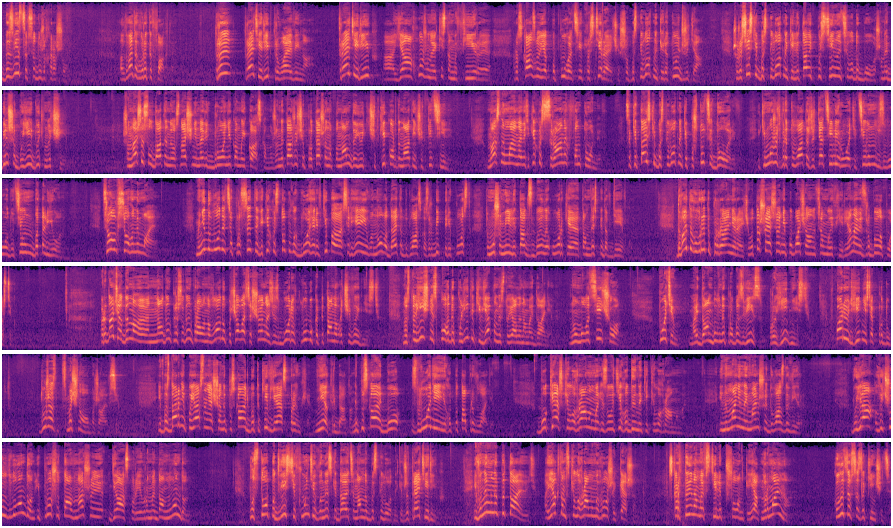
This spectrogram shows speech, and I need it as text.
Безвіз це все дуже хорошо. Але давайте говорити факти. Три, третій рік триває війна. Третій рік а, я ходжу на якісь там ефіри, розказую як папуга ці прості речі, що безпілотники рятують життя, що російські безпілотники літають постійно і цілодобово, що найбільше бої йдуть вночі. Що наші солдати не оснащені навіть броніками і касками, вже не кажучи про те, що по нам дають чіткі координати і чіткі цілі. У нас немає навіть якихось сраних фантомів. Це китайські безпілотники по штуці доларів, які можуть врятувати життя цілій роті, цілому взводу, цілому батальйону. Цього всього немає. Мені доводиться просити в якихось топових блогерів, типа Сергія Іванова, дайте, будь ласка, зробіть перепост, тому що мій літак збили орки там десь під Авдіївку. Давайте говорити про реальні речі. От те, що я сьогодні побачила на цьому ефірі, я навіть зробила постік. Передача один на- на один плюс один право на владу почалася щойно зі зборів клубу капітанів Очевидність. Ностальгічні спогади політиків, як вони стояли на Майдані. Ну, молодці, що. Потім Майдан був не про безвіз, про гідність. Впарюють гідність як продукт. Дуже смачного бажаю всім. І бездарні пояснення, що не пускають ботаків ЄС примхи. Ні, ребята, не пускають, бо злодії і гопота при владі. Бо кеш кілограмами і золоті годинники кілограмами. І нема ні найменшої до вас довіри. Бо я лечу в Лондон і прошу там в нашої діаспори Євромайдан Лондон по 100, по 200 фунтів вони скидаються нам на безпілотники вже третій рік. І вони мене питають: а як там з кілограмами грошей кешем? З картинами в стілі пшонки? Як нормально? Коли це все закінчиться?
